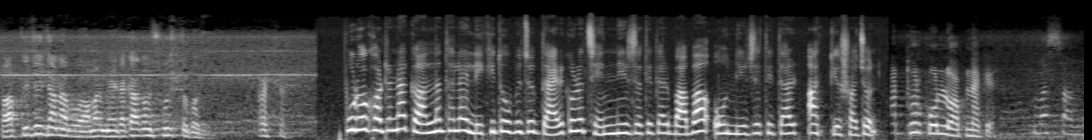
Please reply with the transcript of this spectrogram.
সব কিছুই জানাব। আমার মেয়েটাকে এখন সুস্থ করি। আচ্ছা। পুরো ঘটনা কালনা থানায় লিখিত অভিযোগ দায়ের করেছেন নির্যাতিতার বাবা ও নির্যাতিতার আত্মীয় স্বজন। মারধর করল আপনাকে? আমার স্বামী।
